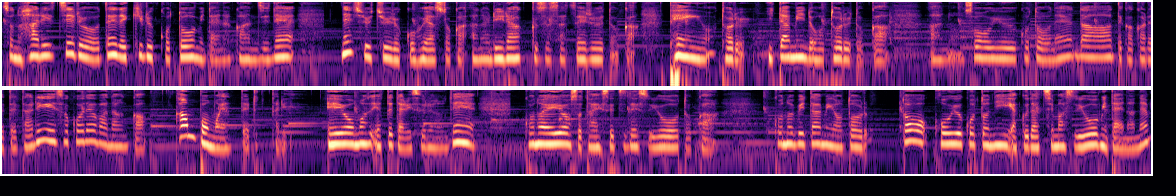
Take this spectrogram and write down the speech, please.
その針治療でできることみたいな感じでね、集中力を増やすとかあのリラックスさせるとか pain を取る痛み度を取るとかあのそういうことをねダーって書かれてたりそこではなんか漢方もやってたり栄養もやってたりするのでこの栄養素大切ですよとかこのビタミンを取るとこういうことに役立ちますよみたいなね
